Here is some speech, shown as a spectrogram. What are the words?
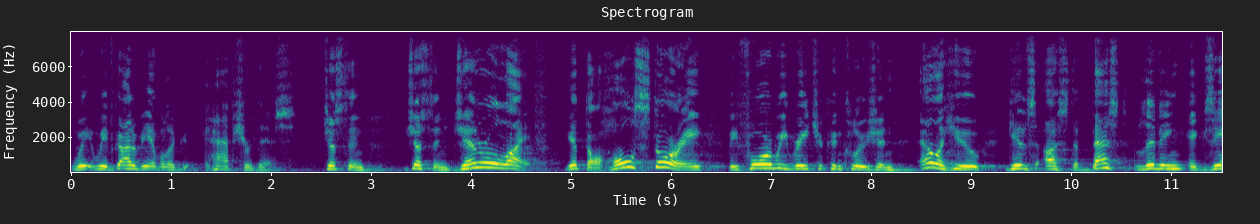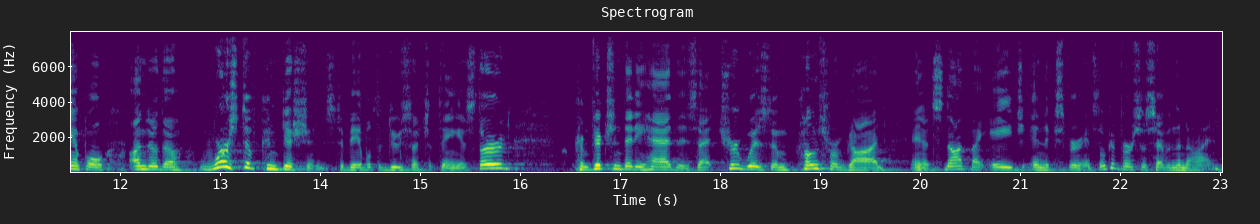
We, we've got to be able to capture this just in, just in general life. Get the whole story before we reach a conclusion. Elihu gives us the best living example under the worst of conditions to be able to do such a thing. His third conviction that he had is that true wisdom comes from God and it's not by age and experience. Look at verses 7 to 9.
